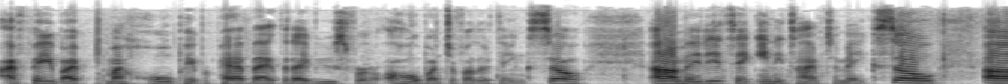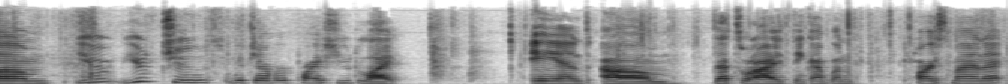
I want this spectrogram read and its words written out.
I've paid my my whole paper pad bag that I've used for a whole bunch of other things. So um, it didn't take any time to make. So um, you you choose whichever price you'd like, and um, that's what I think I'm going to price mine at.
